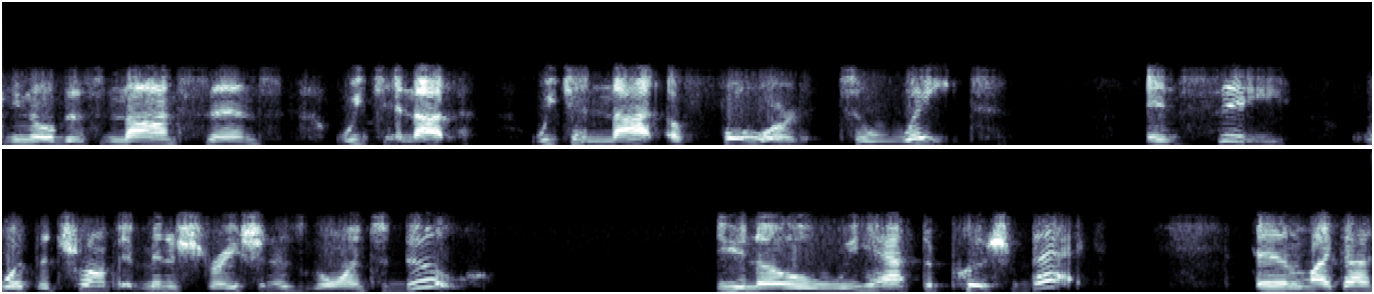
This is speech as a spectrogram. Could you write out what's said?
you know this nonsense we cannot we cannot afford to wait and see what the Trump administration is going to do. You know, we have to push back. And like I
